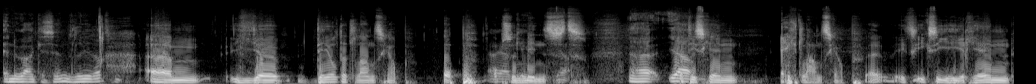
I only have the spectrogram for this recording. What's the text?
In welke zin bedoel je dat? Um, je deelt het landschap op, ah, op zijn minst. Uh, ja. Het is geen echt landschap. Hè. Ik, ik, zie hier geen,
